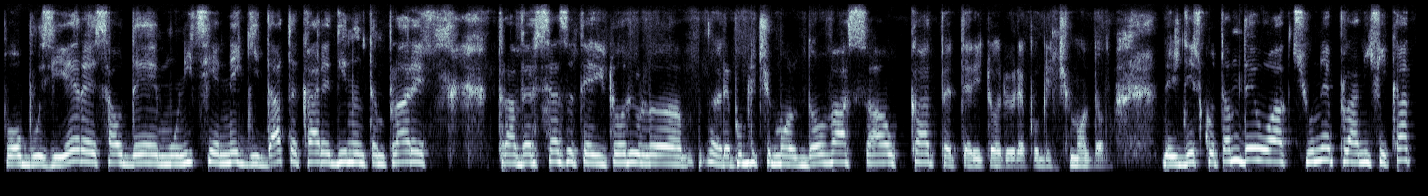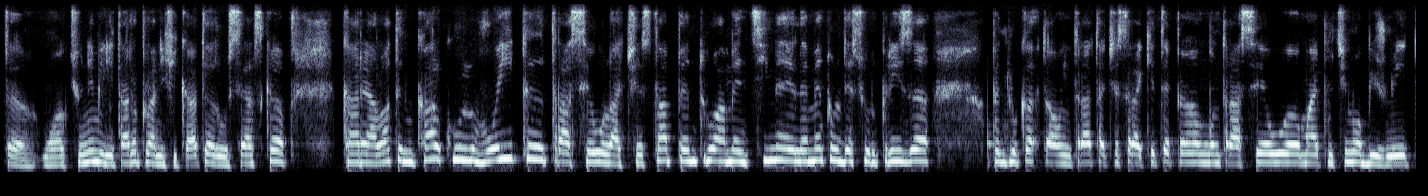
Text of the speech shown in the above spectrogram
obuziere sau de muniție neghidată care din întâmplare traversează teritoriul uh, Republicii Moldova sau sau cad pe teritoriul Republicii Moldova. Deci discutăm de o acțiune planificată, o acțiune militară planificată rusească, care a luat în calcul voit traseul acesta pentru a menține elementul de surpriză, pentru că au intrat aceste rachete pe un traseu mai puțin obișnuit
